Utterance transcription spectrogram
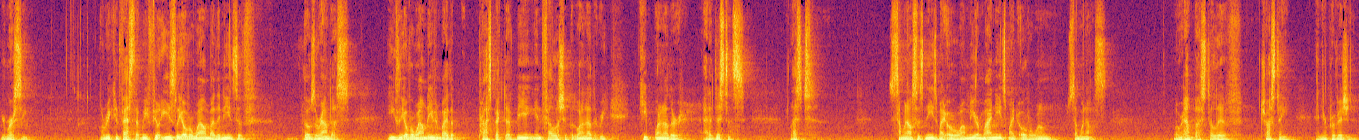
your mercy. Lord, we confess that we feel easily overwhelmed by the needs of those around us, easily overwhelmed even by the prospect of being in fellowship with one another. We keep one another at a distance, lest someone else's needs might overwhelm me or my needs might overwhelm someone else. Lord, help us to live trusting in your provision.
